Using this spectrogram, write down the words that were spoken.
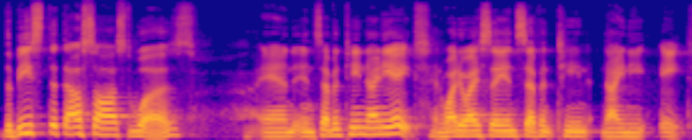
The beast that thou sawest was, and in 1798, and why do I say in 1798?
